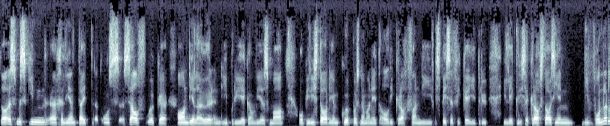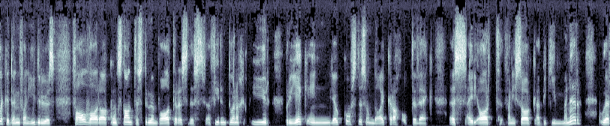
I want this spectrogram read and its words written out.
daar is miskien 'n uh, geleentheid dat ons self ook 'n aandeelhouer in die projek kan wees, maar op hierdie stadium koop ons nou maar net al die krag van die spesifieke hidroelektriese kragstasie en die wonderlike ding van hidro is veral waar daar konstante stroom water is dis 'n 24 uur projek en jou kostes om daai krag op te wek is uit die aard van die saak 'n bietjie minder oor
